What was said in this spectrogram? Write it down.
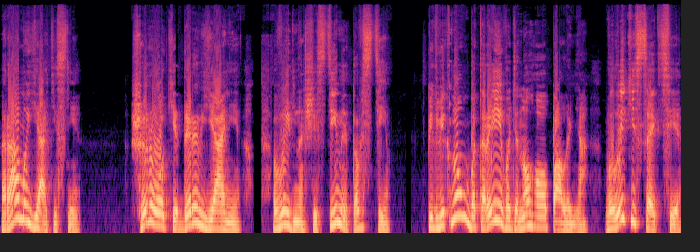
Рами якісні, широкі, дерев'яні, видно, що стіни товсті. Під вікном батареї водяного опалення, великі секції,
